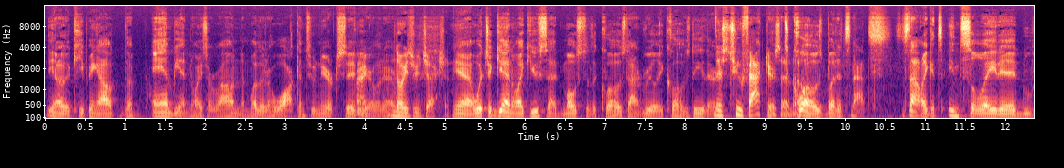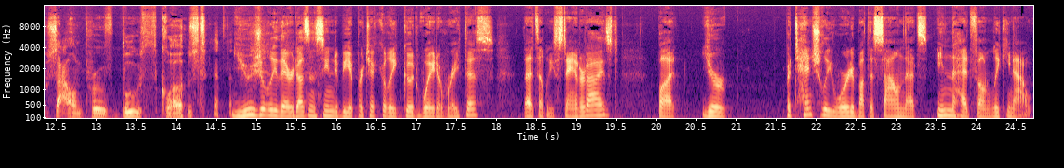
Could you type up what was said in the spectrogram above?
you know they're keeping out the ambient noise around them, whether they're walking through New York City right. or whatever. Noise rejection. Yeah, which again, like you said, most of the closed aren't really closed either. There's two factors. It's closed, but it's not. It's not like it's insulated, soundproof booth closed. Usually, there doesn't seem to be a particularly good way to rate this that's at least standardized, but you're potentially worried about the sound that's in the headphone leaking out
